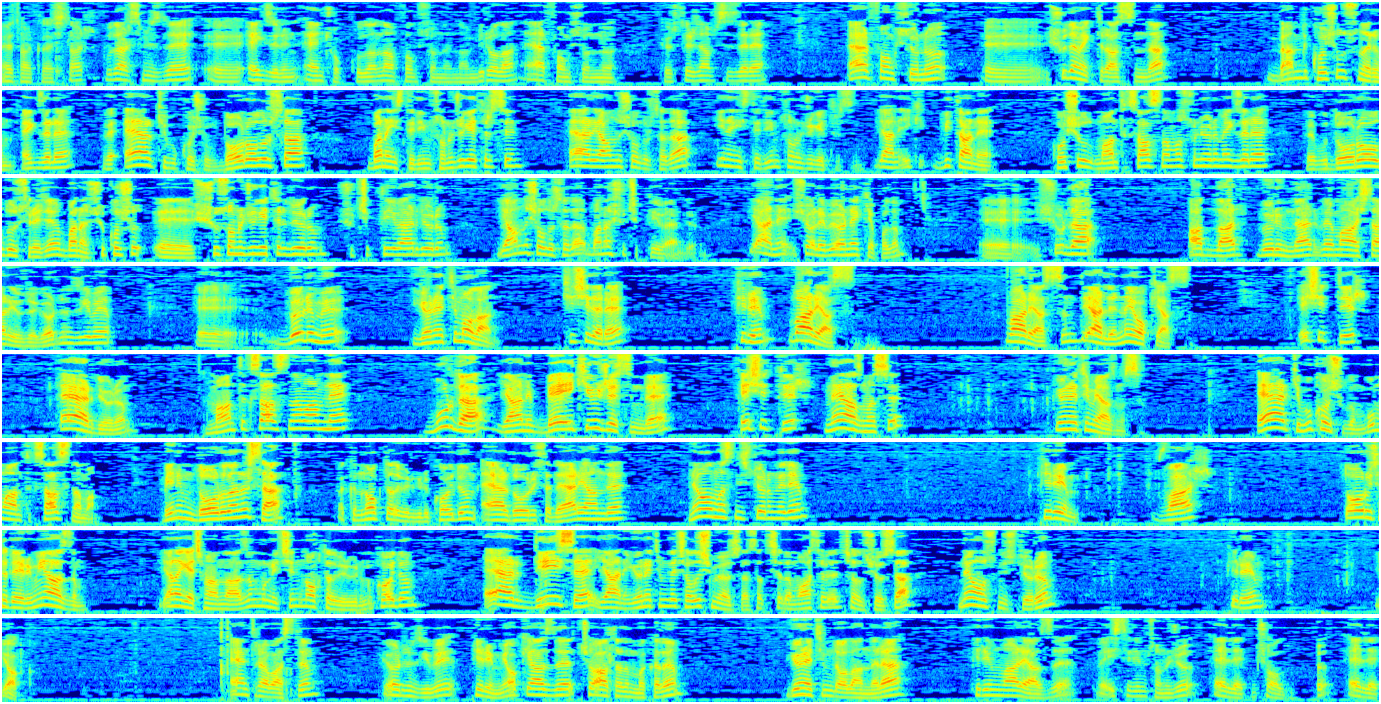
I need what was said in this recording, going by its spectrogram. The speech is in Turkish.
Evet arkadaşlar, bu dersimizde e, Excel'in en çok kullanılan fonksiyonlarından biri olan eğer fonksiyonunu göstereceğim sizlere. Eğer fonksiyonu e, şu demektir aslında, ben bir koşul sunarım Excel'e ve eğer ki bu koşul doğru olursa bana istediğim sonucu getirsin. Eğer yanlış olursa da yine istediğim sonucu getirsin. Yani iki, bir tane koşul mantıksal sınama sunuyorum Excel'e ve bu doğru olduğu sürece bana şu koşu e, şu sonucu getir diyorum, şu çıktıyı ver diyorum. Yanlış olursa da bana şu çıktıyı ver diyorum. Yani şöyle bir örnek yapalım. E, şurada adlar, bölümler ve maaşlar yazıyor. Gördüğünüz gibi e, bölümü yönetim olan kişilere prim var yazsın. Var yazsın, diğerlerine yok yazsın. Eşittir. Eğer diyorum mantıksal sınamam ne? Burada yani B2 hücresinde eşittir ne yazması? Yönetim yazması. Eğer ki bu koşulum, bu mantıksal sınamam benim doğrulanırsa bakın noktalı virgülü koydum. Eğer doğruysa değer yandı. Ne olmasını istiyorum dedim. Prim var. Doğruysa değerimi yazdım. Yana geçmem lazım. Bunun için noktalı virgülümü koydum. Eğer değilse yani yönetimde çalışmıyorsa, satışa da muhasebede çalışıyorsa ne olsun istiyorum? Prim yok. Enter'a bastım. Gördüğünüz gibi prim yok yazdı. Çoğaltalım bakalım. Yönetimde olanlara prim var yazdı ve istediğim sonucu elde etmiş oldum. Elde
